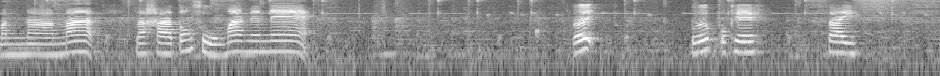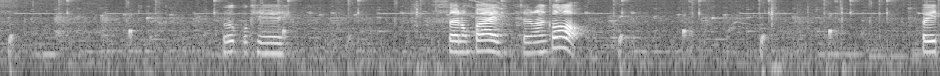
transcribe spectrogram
มันนานมาก ราคาต้องสูงมากแน่ๆเอ้ยปึ๊บโอเค ใส่ ปึ๊บโอเค ใส่ลงไป จากนั้นก็ ปิด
